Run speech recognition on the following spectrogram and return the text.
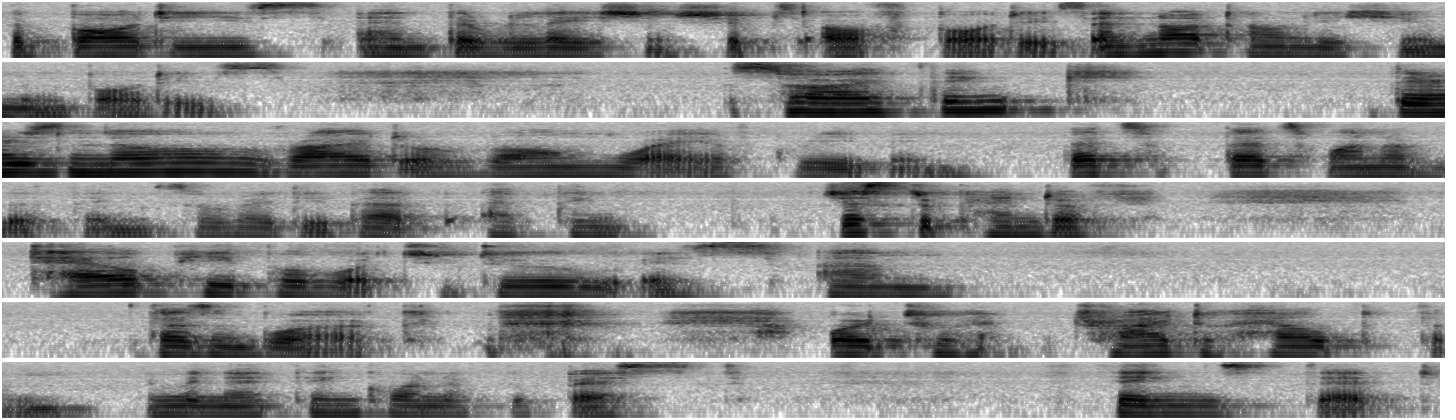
the bodies and the relationships of bodies, and not only human bodies. So I think there is no right or wrong way of grieving. That's that's one of the things already that I think just to kind of tell people what to do is um, doesn't work, or to try to help them. I mean, I think one of the best things that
